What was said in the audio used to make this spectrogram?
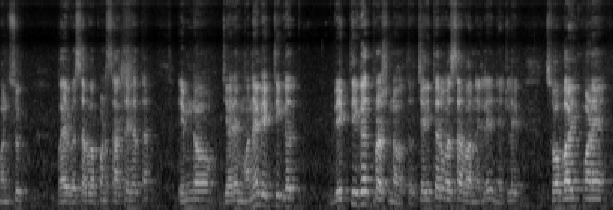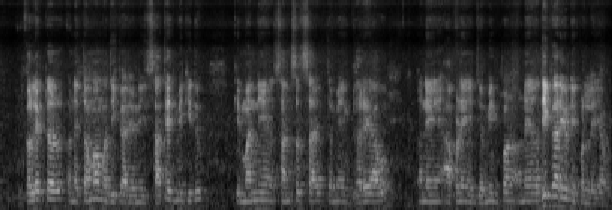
મનસુખભાઈ વસાવા પણ સાથે હતા. એમનો જ્યારે મને વ્યક્તિગત વ્યક્તિગત પ્રશ્ન હતો ચૈતર વસાવાને લઈને એટલે સ્વાભાવિકપણે કલેક્ટર અને તમામ અધિકારીઓની સાથે જ મેં કીધું કે માન્ય સાંસદ સાહેબ તમે ઘરે આવો અને આપણે જમીન પણ અને અધિકારીઓને પણ લઈ આવો.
